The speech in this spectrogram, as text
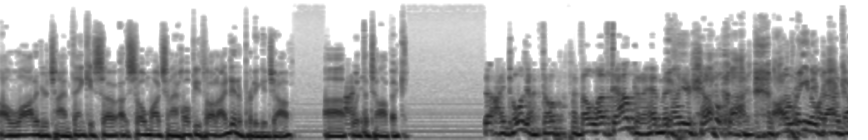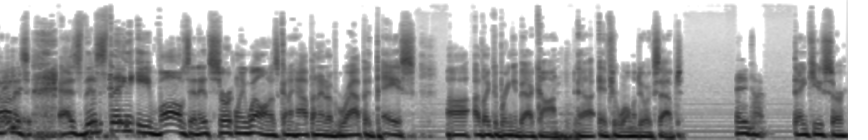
a lot of your time. Thank you so uh, so much, and I hope you thought I did a pretty good job uh, with the topic. I told you I felt I felt left out that I hadn't been on your show before. I I'm finally bringing you like back I've on as, as this thing evolves, and it certainly will, and it's going to happen at a rapid pace. Uh, I'd like to bring you back on uh, if you're willing to accept. Anytime. Thank you, sir.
